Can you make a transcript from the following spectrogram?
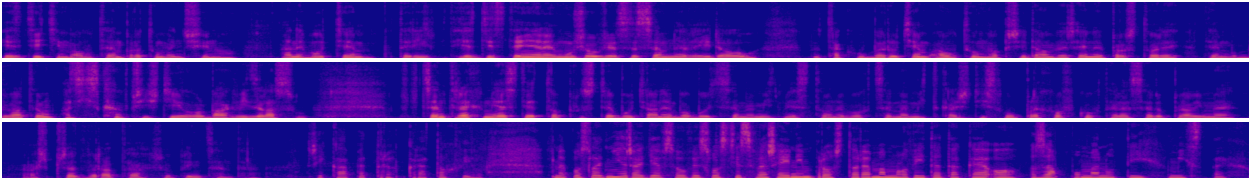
jezdí tím autem, pro tu menšinu? A nebo těm, kteří jezdit stejně nemůžou, že se sem nevejdou? No tak uberu těm autům a přidám veřejné prostory těm obyvatelům a získám v příštích volbách víc hlasů. V centrech měst je to prostě buď a nebo. Buď chceme mít město, nebo chceme mít každý svou plechovku, které se dopravíme až před vrata shopping centra říká Petr Kratochvíl. V neposlední řadě v souvislosti s veřejným prostorem mluvíte také o zapomenutých místech.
